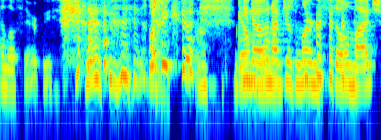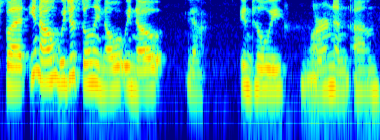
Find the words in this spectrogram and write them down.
I love therapy. Yes. like, mm, you know, know, and I've just learned so much, but you know, we just only know what we know. Yeah. Until we learn and um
